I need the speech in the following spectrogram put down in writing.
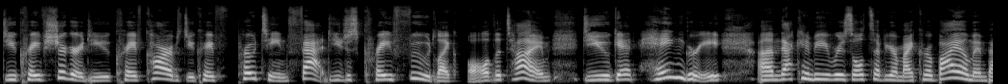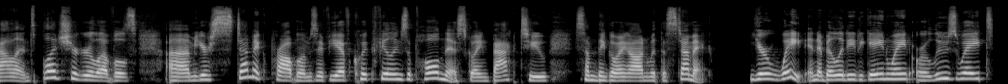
Do you crave sugar? Do you crave carbs? Do you crave protein, fat? Do you just crave food like all the time? Do you get hangry? Um, that can be results of your microbiome imbalance, blood sugar levels, um, your stomach problems. If you have quick feelings of wholeness, going back to something going on with the stomach your weight, inability to gain weight or lose weight,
